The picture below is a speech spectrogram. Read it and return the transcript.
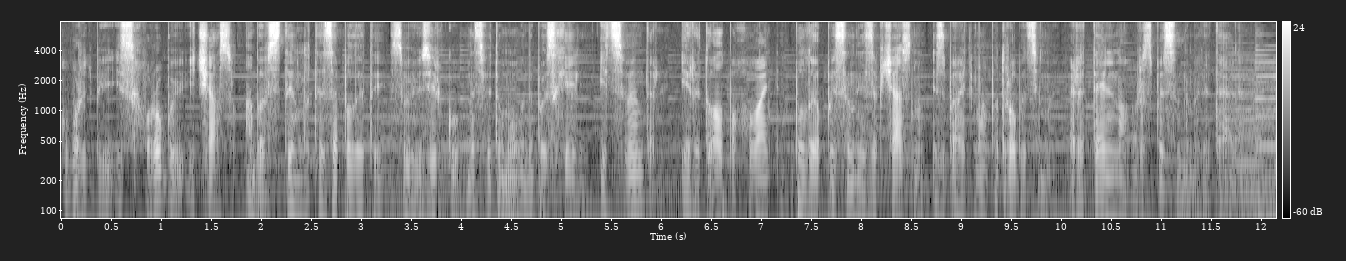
у боротьбі із хворобою і часом, аби встигнути запалити свою зірку на світовому небосхилі. І цвинтар, і ритуал поховання були описані завчасно і з багатьма подробицями, ретельно розписаними деталями.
